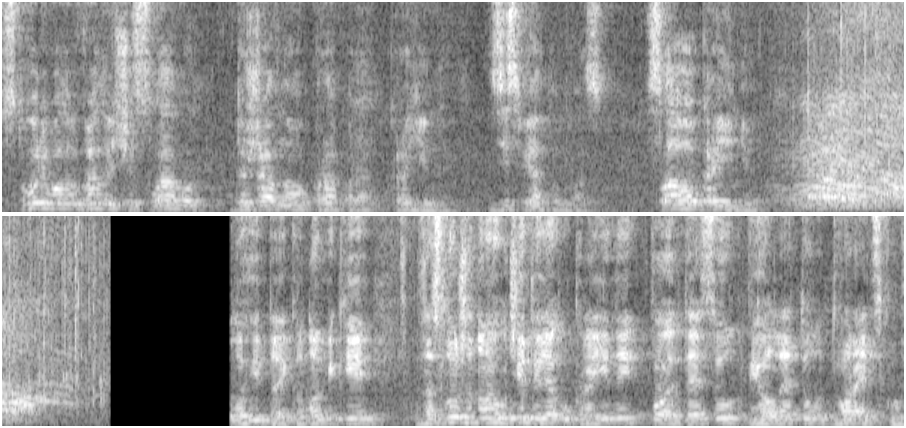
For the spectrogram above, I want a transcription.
створювали велич і славу державного прапора країни. Зі святом вас! Слава Україні! Та економіки заслуженого учителя України поетесу Віолету Дворецьку.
